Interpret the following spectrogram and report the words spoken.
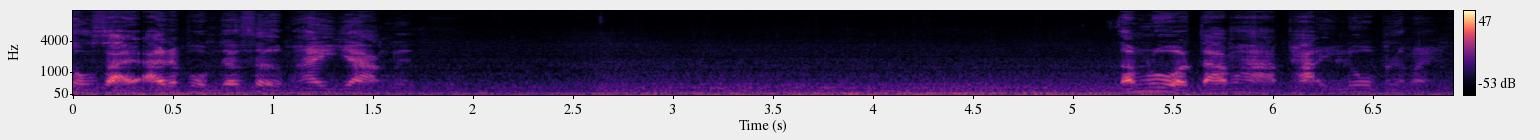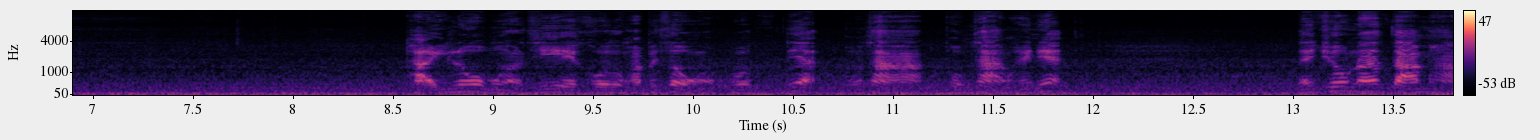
สงสัยอาจจะผมจะเสริมให้อีกอย่างหนึ่งตำรวจตามหาพระอีกรูปทำไม พระอีกรูปมึงอะที่เอโคส่งพระไปส่งอะเนี่ยผมถามผมถามแค่เนี้ยในช่วงนั้นตามหา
